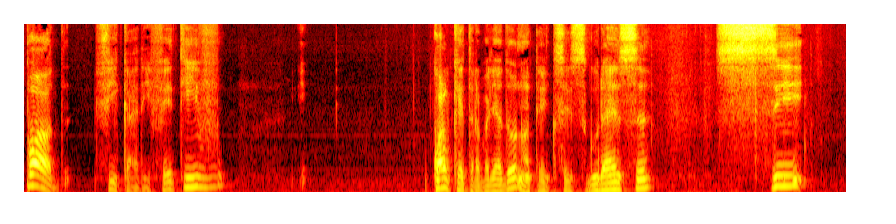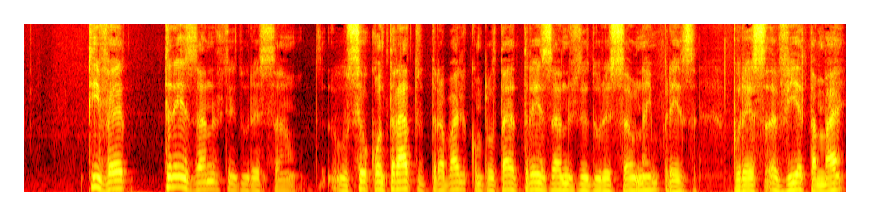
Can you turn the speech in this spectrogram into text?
pode ficar efetivo qualquer trabalhador, não tem que ser segurança, se tiver três anos de duração, o seu contrato de trabalho completar três anos de duração na empresa. Por essa via também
